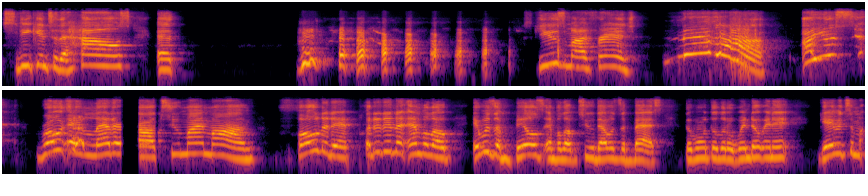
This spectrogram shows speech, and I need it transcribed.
sneak into the house and excuse my French, nigga. Are you wrote a letter out to my mom, folded it, put it in an envelope. It was a Bills envelope too. That was the best. The one with the little window in it. Gave it to my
